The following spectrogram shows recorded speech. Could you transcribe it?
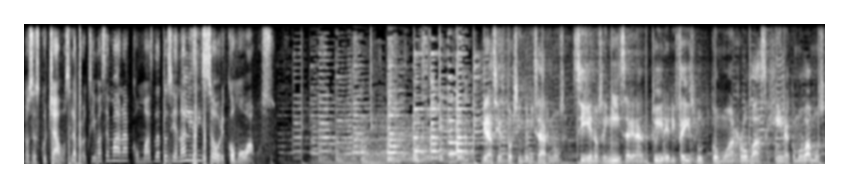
Nos escuchamos la próxima semana con más datos y análisis sobre cómo vamos. Gracias por sintonizarnos. Síguenos en Instagram, Twitter y Facebook como arroba como vamos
